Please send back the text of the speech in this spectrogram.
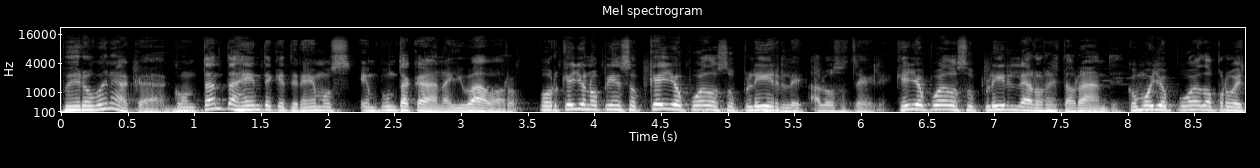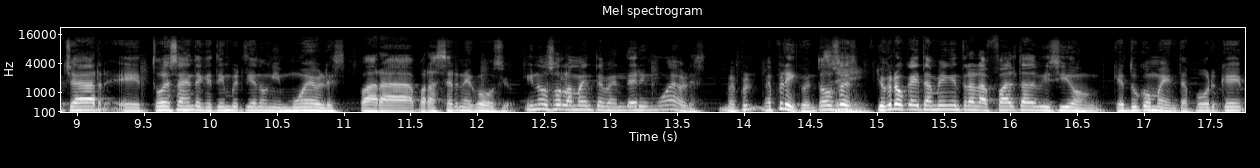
pero ven acá, con tanta gente que tenemos en Punta Cana y Bávaro, ¿por qué yo no pienso que yo puedo suplirle a los hoteles? ¿Qué yo puedo suplirle a los restaurantes? ¿Cómo yo puedo aprovechar eh, toda esa gente que está invirtiendo en inmuebles para, para hacer negocio? Y no solamente vender inmuebles. ¿Me, me explico? Entonces, Sí. yo creo que ahí también entra la falta de visión que tú comentas, porque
